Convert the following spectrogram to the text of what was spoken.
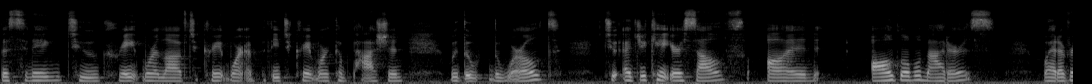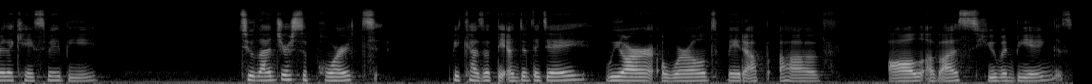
listening, to create more love, to create more empathy, to create more compassion with the, the world, to educate yourself on all global matters, whatever the case may be, to lend your support because at the end of the day, we are a world made up of all of us human beings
